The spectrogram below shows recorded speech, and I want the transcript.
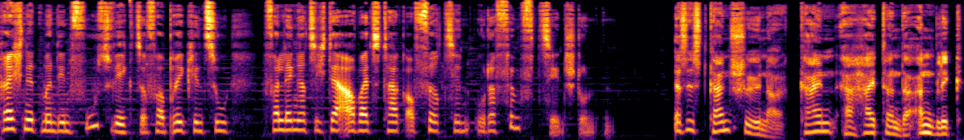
Rechnet man den Fußweg zur Fabrik hinzu, verlängert sich der Arbeitstag auf 14 oder 15 Stunden. Es ist kein schöner, kein erheiternder Anblick,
